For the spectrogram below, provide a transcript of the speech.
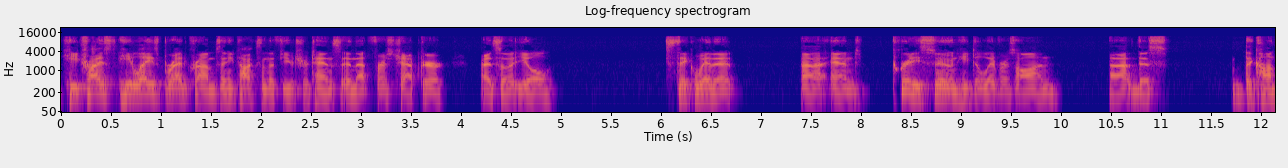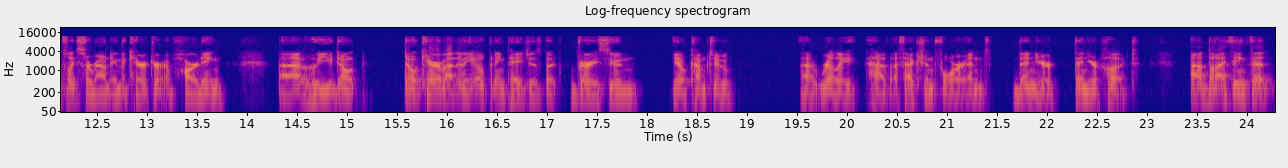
he tries, he lays breadcrumbs and he talks in the future tense in that first chapter, right? So that you'll stick with it. Uh, and pretty soon he delivers on uh, this the conflict surrounding the character of Harding, uh, who you don't don't care about in the opening pages, but very soon you know come to uh, really have affection for, and then you're then you're hooked. Uh, but I think that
